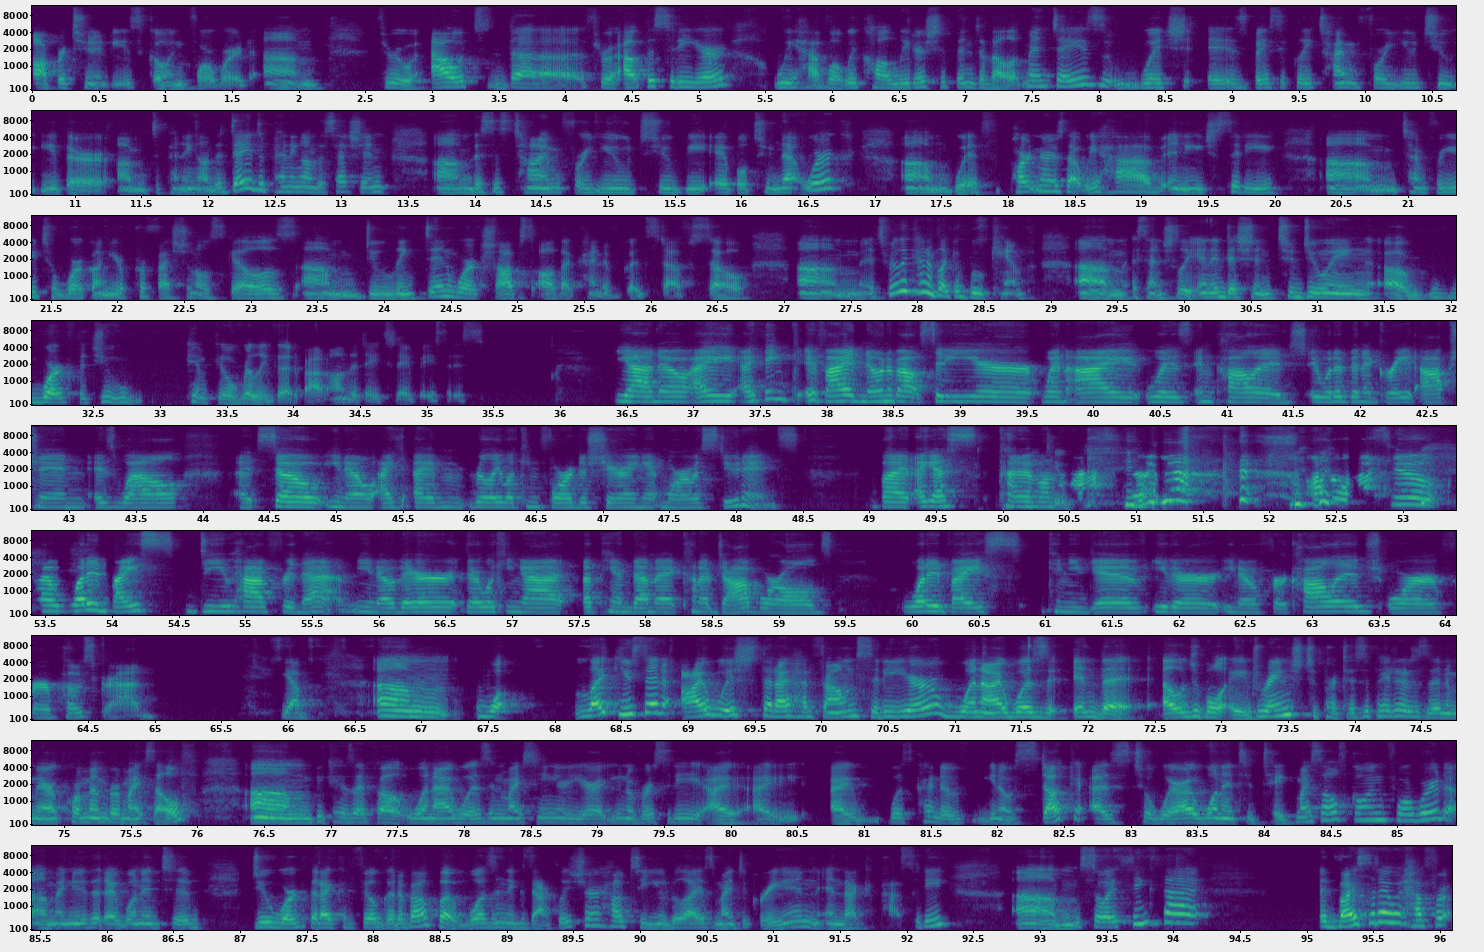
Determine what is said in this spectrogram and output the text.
opportunities going forward. Um, throughout the throughout the city year we have what we call leadership and development days, which is basically time for you to either, um, depending on the day, depending on the session, um, this is time for you to be able to network um, with partners that we have in each city, um, time for you to work on your professional skills, um, do LinkedIn workshops, all that kind of good stuff. So um, it's really kind of like a boot camp, essentially, in addition to doing uh, work that you can feel really good about on the day-to-day -day basis. Yeah, no, I, I think if I had known about City Year when I was in college, it would have been a great option as well. Uh, so, you know, I, I'm really looking forward to sharing it more with students. But I guess kind of Me on the last note, yeah, on the last note, uh, what advice do you have for them? You know, they're they're looking at a pandemic kind of job world. What advice can you give either, you know, for college or for post grad? Yeah. Um, what, like you said, I wish that I had found City Year when I was in the eligible age range to participate as an AmeriCorps member myself, um, because I felt when I was in my senior year at university, I, I, I was kind of, you know, stuck as to where I wanted to take myself going forward. Um, I knew that I wanted to do work that I could feel good about, but wasn't exactly sure how to utilize my degree in, in that capacity. Um, so I think that advice that I would have for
